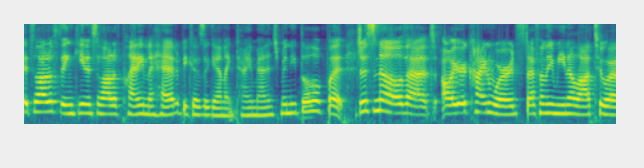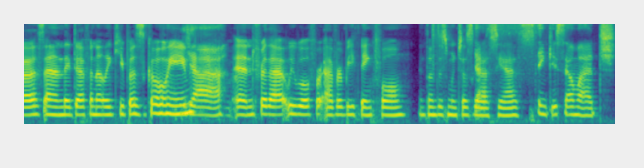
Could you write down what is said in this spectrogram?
it's a lot of thinking it's a lot of planning ahead because again like time management y todo but just know that all your kind words definitely mean a lot to us and they definitely keep us going yeah. and for that we will forever be thankful entonces muchas Yes. gracias Thank you so much.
